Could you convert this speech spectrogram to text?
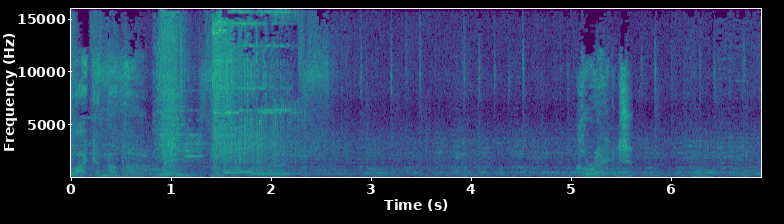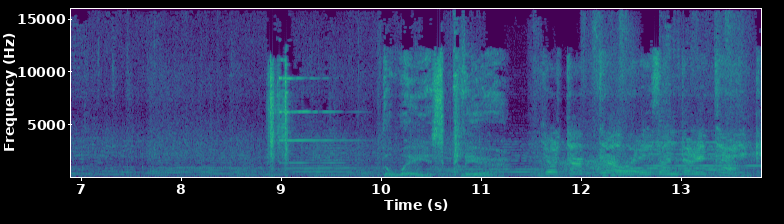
Much like another. Correct. The way is clear. Your top tower is under attack.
